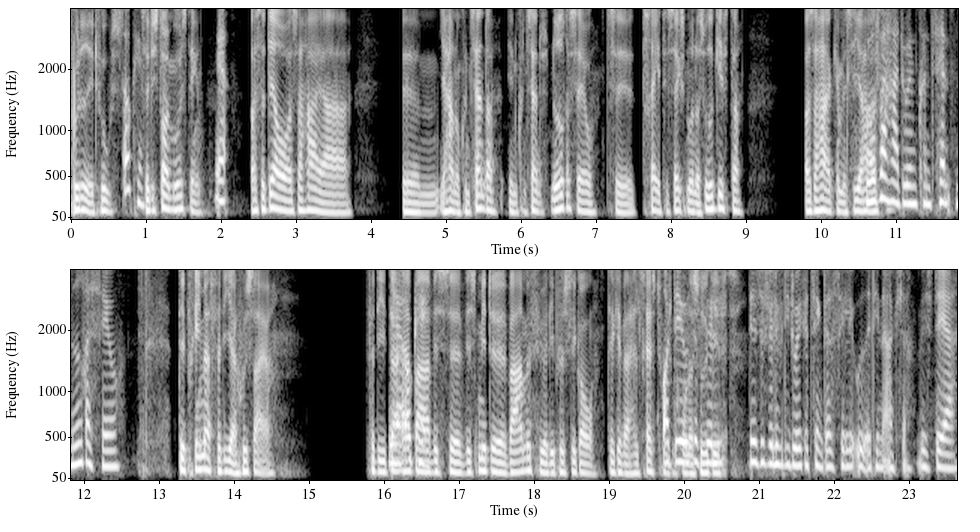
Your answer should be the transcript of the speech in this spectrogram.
puttede i et hus. Okay. Så de står i mursten. Ja. Og så derover så har jeg Øhm, jeg har nogle kontanter, en kontant nødreserve til 3 til seks måneders udgifter. Og så har jeg, kan man sige... Jeg har Hvorfor har du en kontant nødreserve? Det er primært, fordi jeg er husejer. Fordi der Ja, okay. er bare, hvis, øh, hvis mit øh, varmefyr lige pludselig går, det kan være 50.000 Og det er jo kroners udgift. Det er selvfølgelig, fordi du ikke har tænkt dig at sælge ud af dine aktier, hvis det er,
